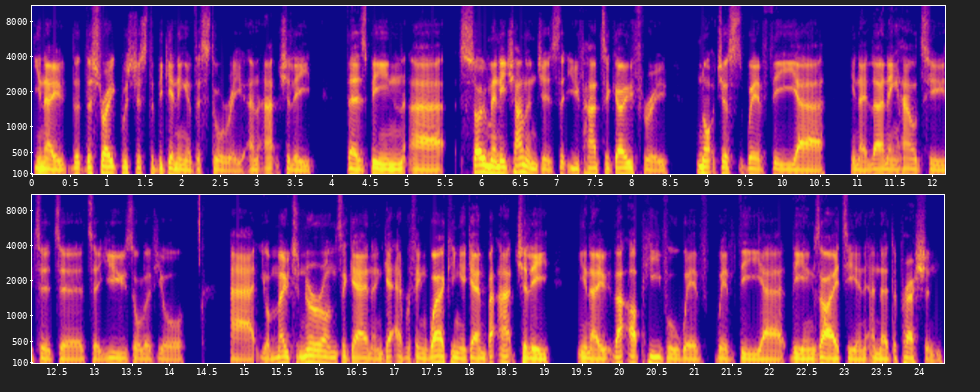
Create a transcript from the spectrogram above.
you know, the, the stroke was just the beginning of the story. And actually, there's been uh, so many challenges that you've had to go through, not just with the uh, you know learning how to to to to use all of your uh, your motor neurons again and get everything working again but actually you know that upheaval with with the uh the anxiety and and the depression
